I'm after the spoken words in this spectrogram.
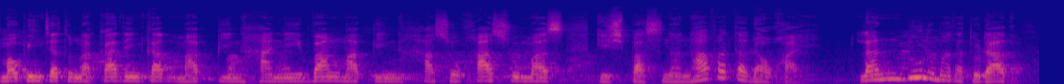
maupincha to nakadingkat mapinhanivang mapinhaso-haso mas ispasnanavat daw hay. Lando na matatudado.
